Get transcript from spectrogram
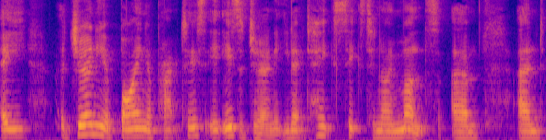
a a journey of buying a practice it is a journey. You know it takes six to nine months. Um, and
